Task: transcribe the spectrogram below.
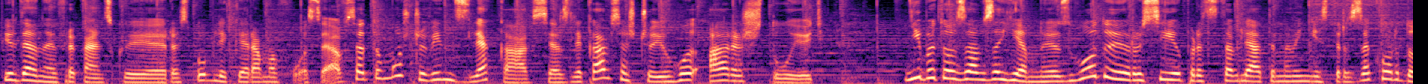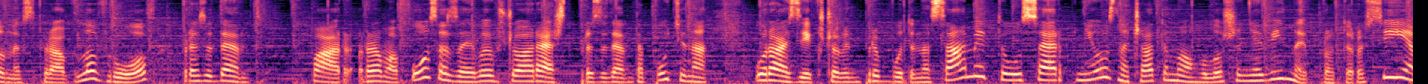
Південної Африканської Республіки Рамафоси. А все тому, що він злякався, злякався, що його арештують. Нібито за взаємною згодою Росію представлятиме міністр закордонних справ Лавров. Президент пар Рамафоса заявив, що арешт президента Путіна у разі, якщо він прибуде на саміт у серпні, означатиме оголошення війни проти Росії.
